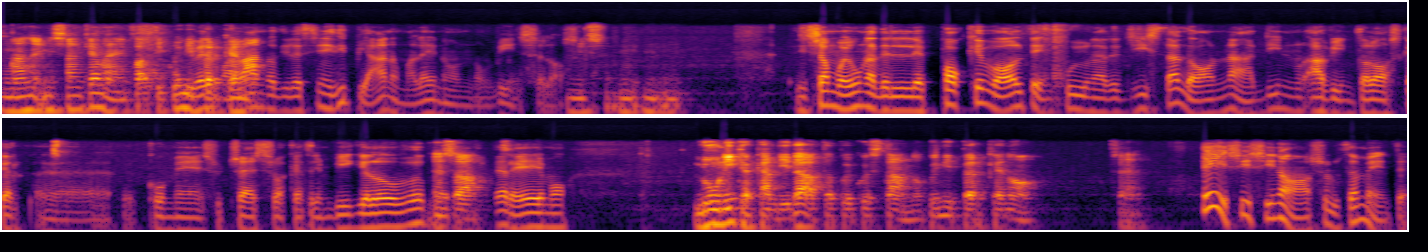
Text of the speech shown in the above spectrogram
Ma mi sa anche a me, infatti, quindi perché all'anno no? di lezioni di piano, ma lei non, non vinse l'Oscar. Mi sa- mm, mm. Diciamo è una delle poche volte in cui una regista donna ha, din- ha vinto l'Oscar, eh, come è successo a Catherine Bigelow, Esatto. vedremo. L'unica candidata poi quest'anno, quindi perché no? Cioè, Sì, sì, sì, no, assolutamente.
